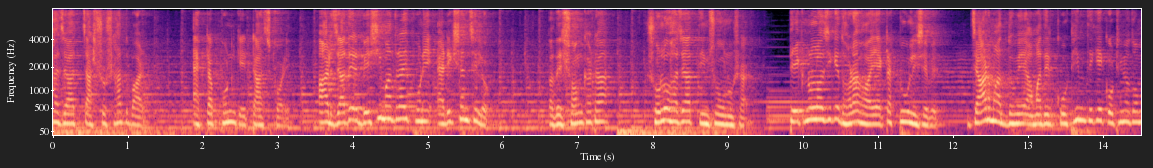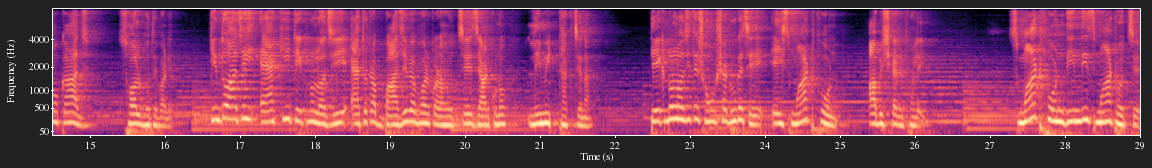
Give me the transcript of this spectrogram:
হাজার চারশো সাতবার একটা ফোনকে টাচ করে। আর যাদের বেশি মাত্রায় ফোনে অ্যাডিকশান ছিল, তাদের সংখ্যাটা ষোলো হাজার তিনশো উনষাট। টেকনোলজিকে ধরা হয় একটা টুল হিসেবে, যার মাধ্যমে আমাদের কঠিন থেকে কঠিনতম কাজ সলভ হতে পারে। কিন্তু আজ এই একই টেকনোলজি এতটা বাজে ব্যবহার করা হচ্ছে, যার কোনো লিমিট থাকছে না। টেকনোলজিতে সমস্যা ঢুকেছে এই স্মার্টফোন আবিষ্কারের ফলেই। স্মার্টফোন দিন দিন স্মার্ট হচ্ছে,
